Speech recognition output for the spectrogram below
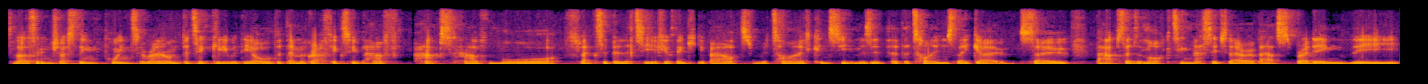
So that's an interesting point around, particularly with the older demographics who have perhaps have more flexibility if you're thinking about retired consumers at the times they go. So perhaps there's a marketing message there about spreading the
